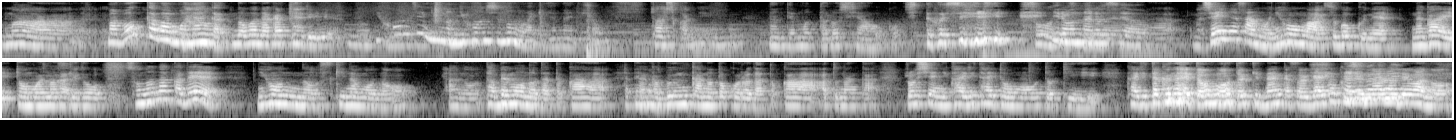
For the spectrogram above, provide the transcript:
まあ。まあウォッカはもうなんか 飲まなかったり。日本人みんな日本酒飲むわけじゃないでしょ？確かに。なんでもっとロシアをこう知ってほしい。ね。いろんなロシアを。まあ、ジェイナさんも日本はすごくね長いと思いますけどその中で日本の好きなものあの食べ物だとかなんか文化のところだとかあとなんかロシアに帰りたいと思う時帰りたくないと思う時なんかそういう外国人ならではの、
